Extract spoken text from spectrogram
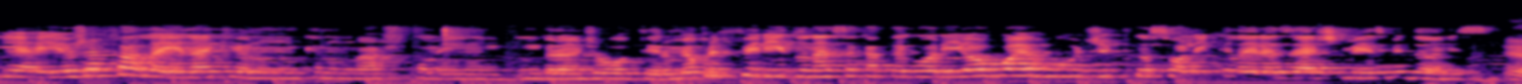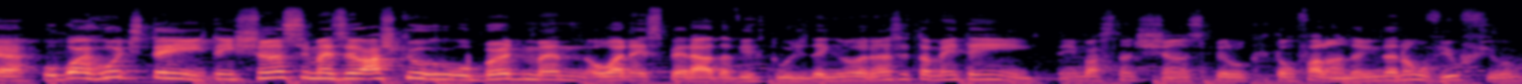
E aí eu já falei, né, que eu não, que eu não acho também um, grande roteiro. Meu preferido nessa categoria é o Boyhood, porque eu sou Linklater Zet mesmo e dane-se. É, o Boyhood tem, tem chance, mas eu acho que o, o Birdman, ou a inesperada virtude da ignorância, também tem, tem bastante chance pelo que estão falando. Eu ainda não vi o filme,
